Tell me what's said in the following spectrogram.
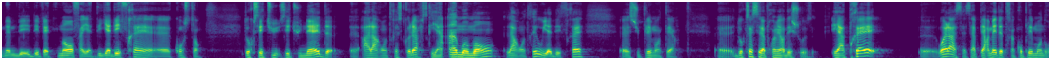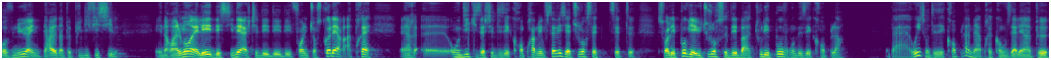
même des, vêtements. Enfin, il y, a des frais constants. Donc, c'est une aide à la rentrée scolaire parce qu'il y a un moment, la rentrée, où il y a des frais supplémentaires. Donc ça, c'est la première des choses. Et après, voilà, ça, permet d'être un complément de revenu à une période un peu plus difficile. Et normalement, elle est destinée à acheter des, fournitures scolaires. Après, euh, on dit qu'ils achètent des écrans plats, mais vous savez, il y a toujours cette, sur les pauvres, il y a eu toujours ce débat. Tous les pauvres ont des écrans plats. Bah oui, ils ont des écrans plats, mais après, quand vous allez un peu,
